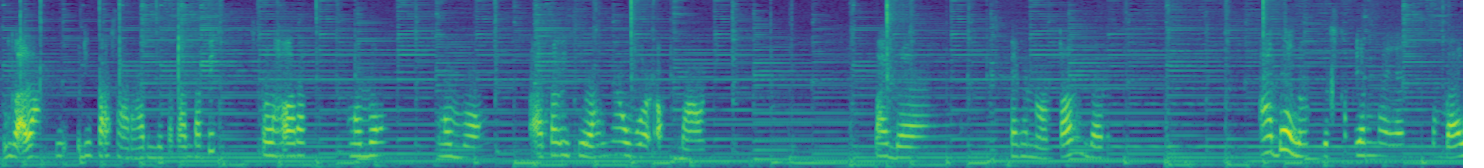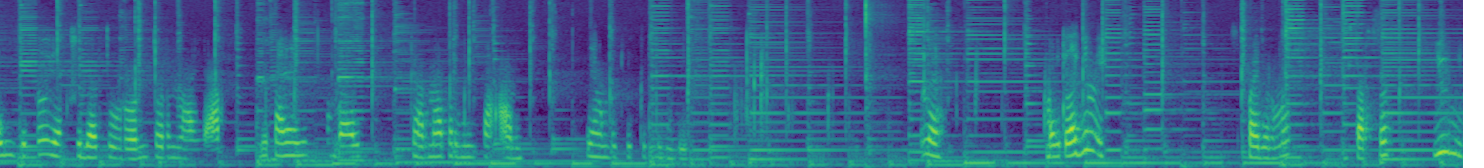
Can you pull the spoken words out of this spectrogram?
nggak uh, laku di pasaran gitu kan. Tapi setelah orang ngomong ngomong atau istilahnya word of mouth pada pengen nonton dan ada loh bioskop yang nayangin kembali gitu yang sudah turun turun layar. Ditayangin kembali karena permintaan yang begitu tinggi. Nah balik lagi nih. Spider-Man versus Uni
